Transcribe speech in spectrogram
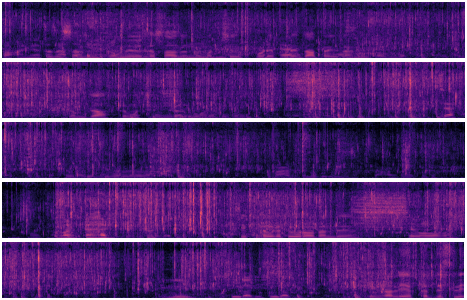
पाणी आता जसं अजून कमी होईल तसं अजून मच्छी पुढे पुढे जात राहील आणि एकदम जास्त मच्छी दिसेल तुम्हाला. किती भरलं का ते शिंगाडी शिंगाडी शिंगाली एकच दिसली.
